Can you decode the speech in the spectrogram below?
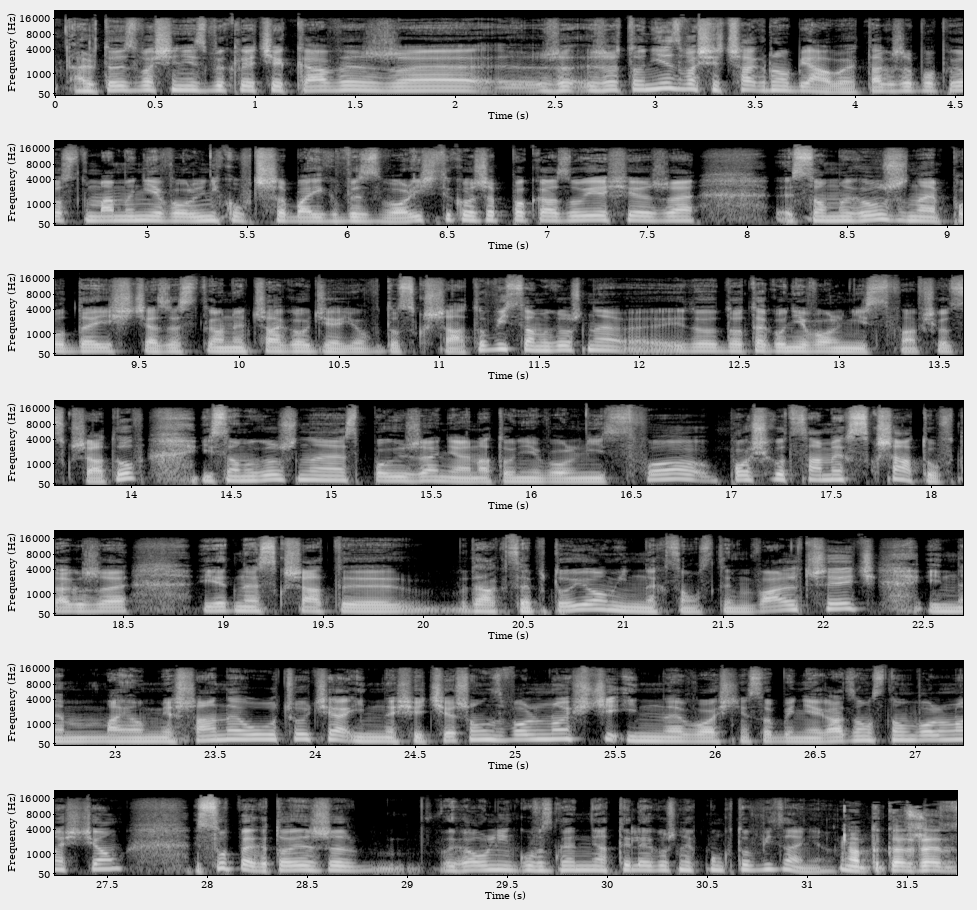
Ale to jest właśnie niezwykle ciekawe, że, że, że to nie jest właśnie czarno-białe, tak, że po prostu mamy niewolników, trzeba ich wyzwolić, tylko że pokazuje się, że są różne podejścia ze strony czarodziejów do skrzatów i są różne e, do, do tego niewolnictwa wśród skrzatów i są różne spojrzenia na to niewolnictwo pośród samych skrzatów, także jedne skrzaty to akceptują, inne chcą z tym walczyć, inne mają mieszane uczucia, inne się cieszą z wolności, inne właśnie sobie nie radzą z tą wolnością. Super, to jest, że Rowling uwzględnia tyle różnych punktów widzenia. No tylko, że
